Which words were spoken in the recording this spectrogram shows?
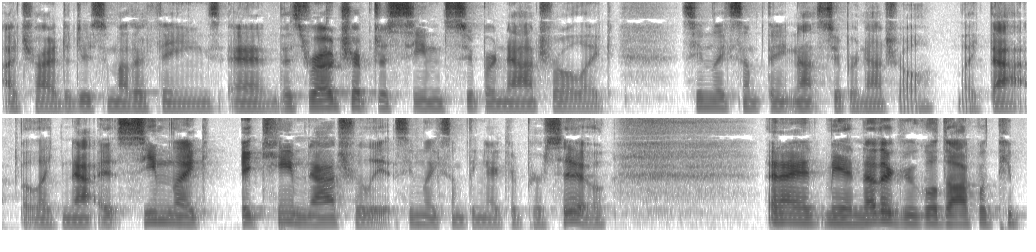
I tried to do some other things. And this road trip just seemed supernatural. Like, seemed like something not supernatural like that, but like now it seemed like it came naturally. It seemed like something I could pursue. And I had made another Google Doc with people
